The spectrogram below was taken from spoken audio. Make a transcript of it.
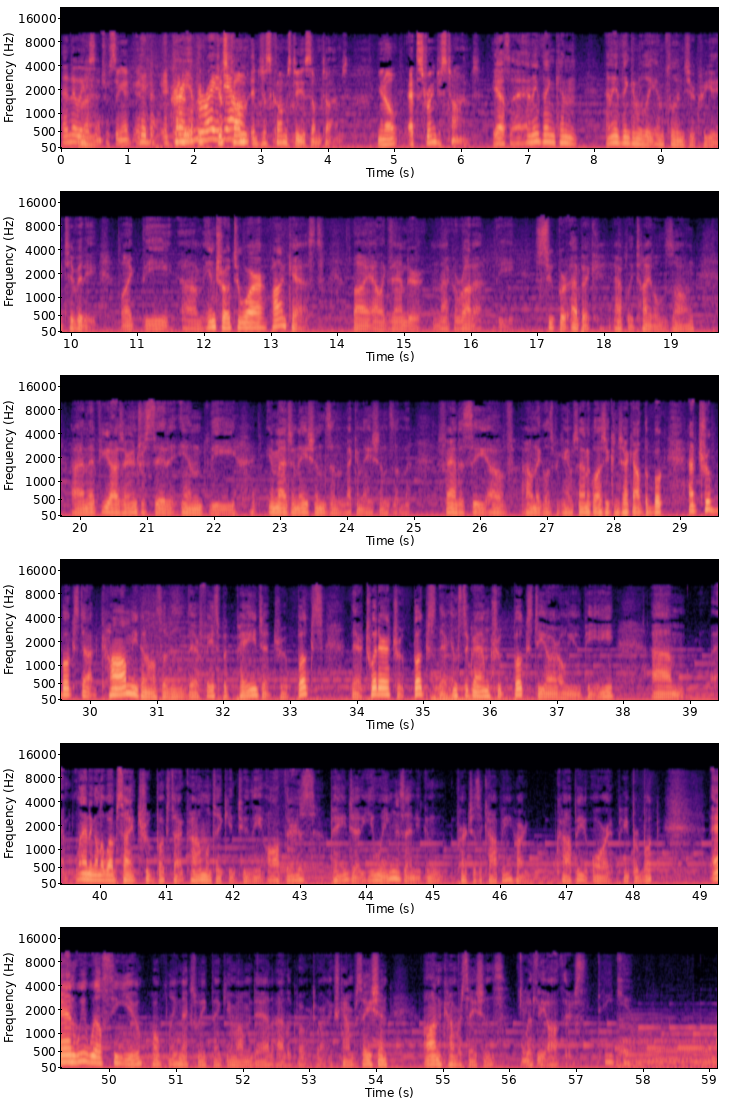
And then we That's interesting. It, Hey, it, it, hurry up and write it just down. Come, it just comes to you sometimes, you know, at strangest times. Yes, anything can anything can really influence your creativity, like the um, intro to our podcast by Alexander Nakarada, the super epic, aptly titled song. And if you guys are interested in the imaginations and the machinations and the fantasy of how Nicholas became Santa Claus, you can check out the book at troupebooks.com. You can also visit their Facebook page at Troupe Books, their Twitter, Troupe Books, their Instagram, Troupe Books, T R O U P E. Um, landing on the website, troupebooks.com, will take you to the authors page at Ewing's, and you can purchase a copy, hard copy, or a paper book. And we will see you, hopefully, next week. Thank you, Mom and Dad. I look forward to our next conversation on Conversations with you. the Authors. Thank you.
